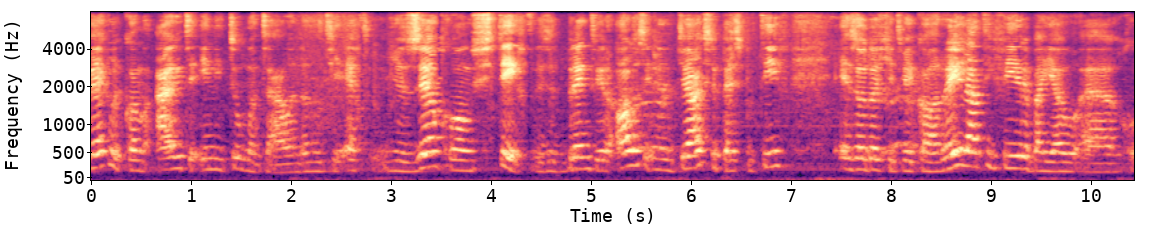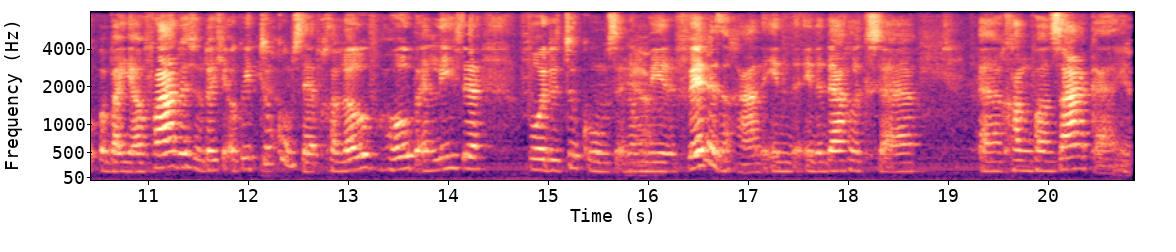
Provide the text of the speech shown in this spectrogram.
werkelijk kan uiten in die tongentaal. En dat het je echt jezelf gewoon sticht. Dus het brengt weer alles in het juiste perspectief. En zodat je het weer kan relativeren bij, jou, uh, bij jouw vader. Zodat je ook weer toekomst hebt. Geloof, hoop en liefde voor de toekomst. En om weer verder te gaan in, in de dagelijkse uh, gang van zaken. In,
